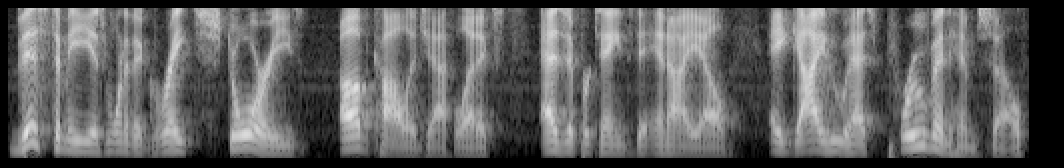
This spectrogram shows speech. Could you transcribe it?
This to me is one of the great stories of college athletics as it pertains to NIL. A guy who has proven himself,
